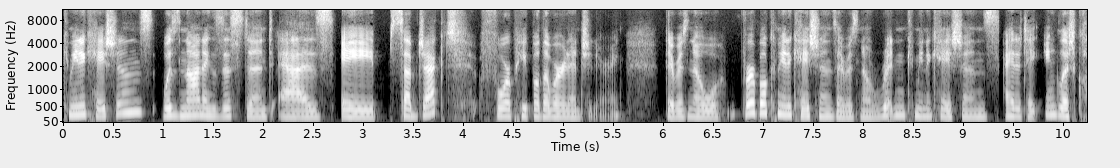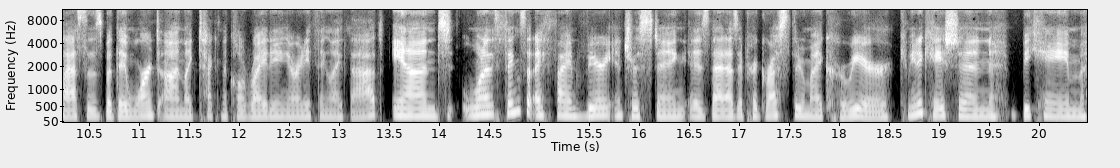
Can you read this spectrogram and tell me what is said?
communications was non existent as a subject for people that were in engineering. There was no verbal communications, there was no written communications. I had to take English classes, but they weren't on like technical writing or anything like that. And one of the things that I find very interesting is that as I progressed through my career, communication became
